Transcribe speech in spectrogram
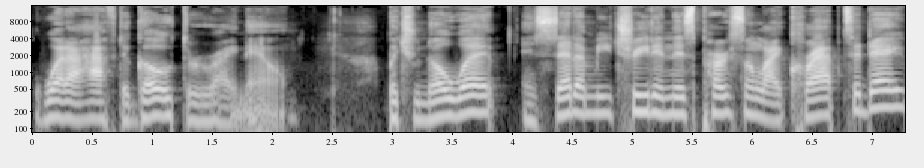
what I have to go through right now. But you know what? instead of me treating this person like crap today,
